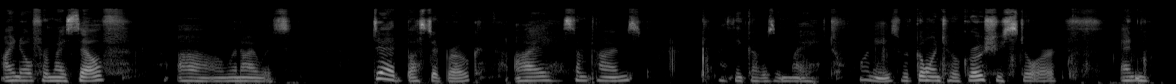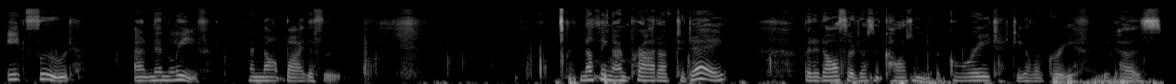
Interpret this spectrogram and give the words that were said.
I know for myself, uh, when I was dead, busted broke, I sometimes, I think I was in my 20s, would go into a grocery store and eat food and then leave and not buy the food. Nothing I'm proud of today, but it also doesn't cause me a great deal of grief because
